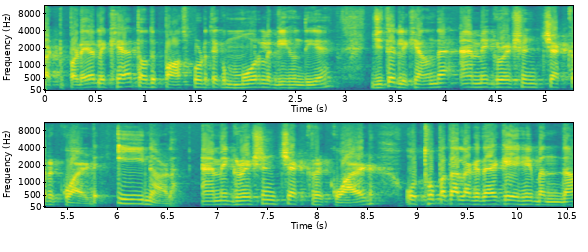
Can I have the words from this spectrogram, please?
ਘੱਟ ਪੜਿਆ ਲਿਖਿਆ ਤਾਂ ਉਹਦੇ ਪਾਸਪੋਰਟ ਤੇ ਇੱਕ ਮੋਹਰ ਲੱਗੀ ਹੁੰਦੀ ਹੈ ਜਿੱਤੇ ਲਿਖਿਆ ਹੁੰਦਾ ਹੈ ਐਮੀਗ੍ਰੇਸ਼ਨ ਚੈੱਕ ਰਿਕੁਆਇਰਡ ਈ ਨਾਲ। ਐਮੀਗ੍ਰੇਸ਼ਨ ਚੈੱਕ ਰਿਕੁਆਇਰਡ ਉੱਥੋਂ ਪਤਾ ਲੱਗਦਾ ਹੈ ਕਿ ਇਹ ਬੰਦਾ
